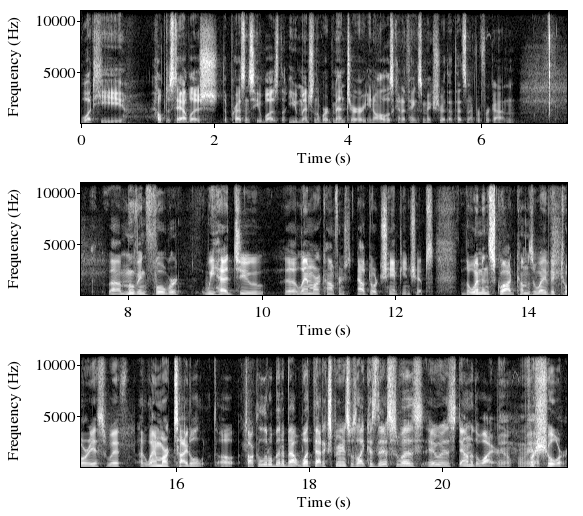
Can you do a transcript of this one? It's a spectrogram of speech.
what he helped establish, the presence he was. That you mentioned the word mentor, you know, all those kind of things, and make sure that that's never forgotten. uh, moving forward, we head to the Landmark Conference Outdoor Championships. The women's squad comes away victorious with a landmark title. Uh, talk a little bit about what that experience was like, because this was it was down to the wire Yeah, oh, for sure.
